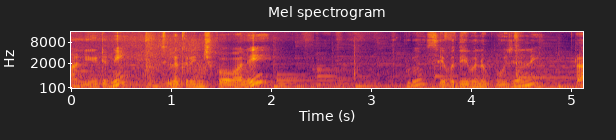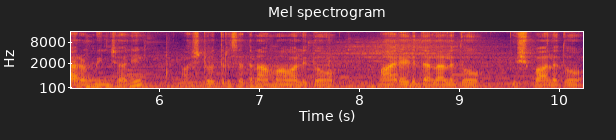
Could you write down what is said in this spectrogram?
ఆ నీటిని చిలకరించుకోవాలి. ఇప్పుడు శివదేవుని పూజని ప్రారంభించాలి. అష్టోత్తర శతనామావళితో మారేడు దళాలతో పుష్పాలతో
